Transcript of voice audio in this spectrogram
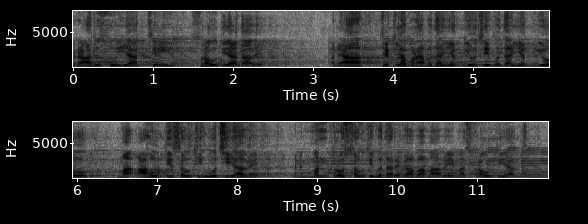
રાજસુ યાગ છે, એ શ્રૌત યાગ આવે. અને આ જેટલા પણ આ બધા યજ્ઞો છે બધા યજ્ઞોમાં આહુતિ સૌથી ઓછી આવે અને મંત્રો સૌથી વધારે ગાવામાં આવે. એમાં શ્રૌત યાગ છે.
